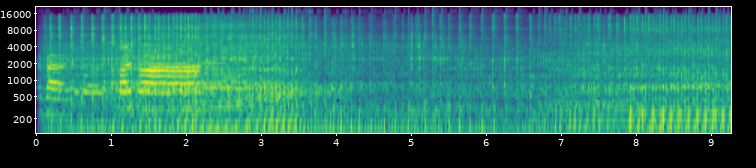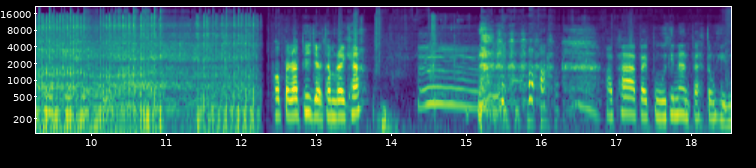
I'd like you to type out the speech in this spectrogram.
บายบาย Bye bye. พอ ไปแล้วพี่อยากทำอะไรคะ Food. เอาผ้าไปปูที่นั่นไปตรงหิน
